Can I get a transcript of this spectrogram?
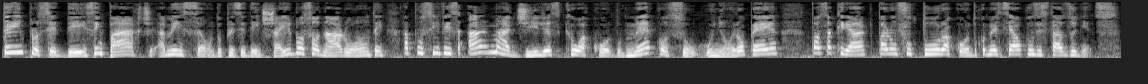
tem procedência, em parte, a menção do presidente Jair Bolsonaro ontem a possíveis armadilhas que o acordo Mercosul-União Europeia possa criar para um futuro acordo comercial com os Estados Unidos.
